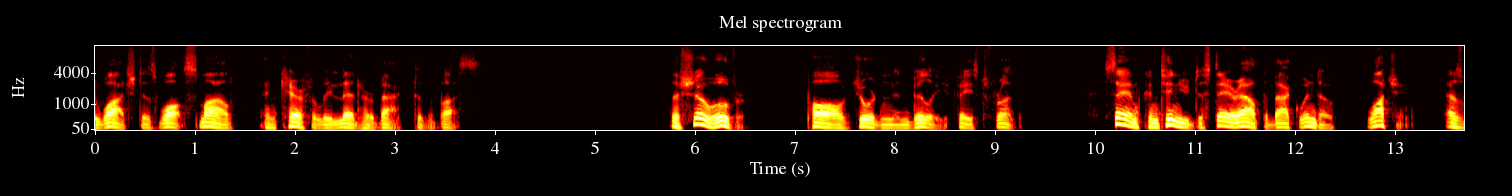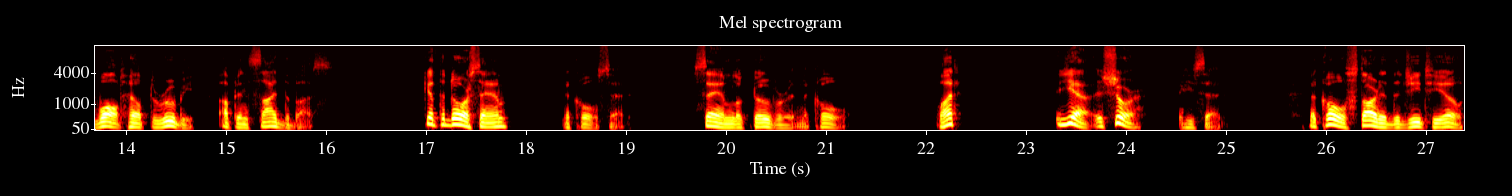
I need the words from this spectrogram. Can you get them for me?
watched as Walt smiled and carefully led her back to the bus. The show over, Paul, Jordan, and Billy faced front. Sam continued to stare out the back window, watching as Walt helped Ruby up inside the bus. Get the door, Sam, Nicole said. Sam looked over at Nicole. What? Yeah, sure, he said. Nicole started the GTO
